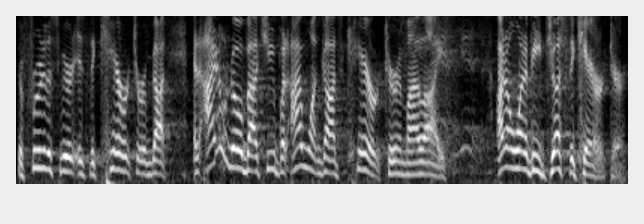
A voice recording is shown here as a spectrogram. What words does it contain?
The fruit of the Spirit is the character of God. And I don't know about you, but I want God's character in my life. I don't want to be just a character.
